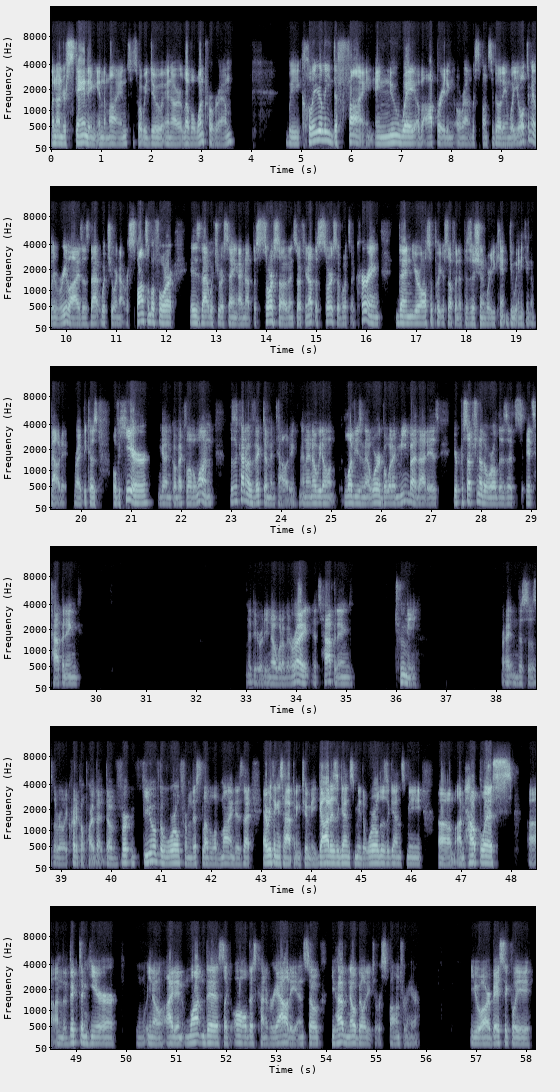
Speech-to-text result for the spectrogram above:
an understanding in the mind, is what we do in our level one program, we clearly define a new way of operating around responsibility. And what you ultimately realize is that what you are not responsible for is that what you are saying I'm not the source of. And so if you're not the source of what's occurring, then you're also put yourself in a position where you can't do anything about it, right? Because over here, again, going back to level one, this is kind of a victim mentality. And I know we don't love using that word, but what I mean by that is your perception of the world is it's it's happening maybe you already know what I'm going to write, it's happening to me. Right. And this is the really critical part that the view of the world from this level of mind is that everything is happening to me. God is against me. The world is against me. Um, I'm helpless. uh, I'm the victim here. You know, I didn't want this, like all this kind of reality. And so you have no ability to respond from here. You are basically,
